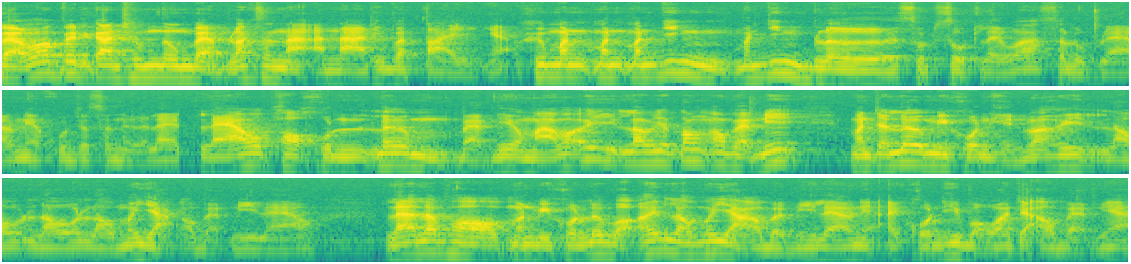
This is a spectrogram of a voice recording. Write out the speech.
แบบว่าเป็นการชุมนุมแบบลักษณะอนาธิปไตยเงี้ยคือมันมันมันยิ่งมันยิ่งเบลอสุดๆเลยว่าสรุปแล้วเนี่ยคุณจะเสนออะไรแล้วพอคุณเริ่มแบบนี้ออกมาว่าเอ้ยเราจะต้องเอาแบบนี้ มันจะเริ่มมีคนเห็นว่าเฮ้ยเราเราเราไม่อยากเอาแบบนี้แล้ว และแล้วพอมันมีคนเริ่มบอกเอ้ยเราไม่อยากเอาแบบนี้แล้วเนี่ยไอคนที่บอกว่าจะเอาแบบเนี้ย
